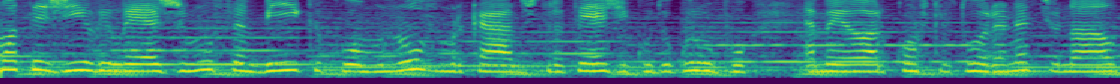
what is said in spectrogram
Motengil elege Moçambique como novo mercado estratégico do grupo. A maior construtora nacional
